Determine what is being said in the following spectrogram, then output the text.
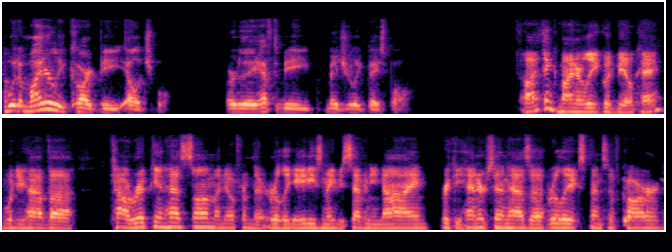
Would a minor league card be eligible, or do they have to be Major League Baseball? I think minor league would be okay. Would you have uh Cal Ripken has some, I know from the early 80s, maybe 79. Rickey Henderson has a really expensive card.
